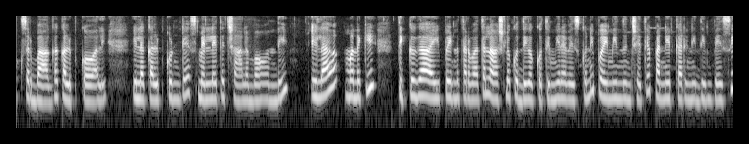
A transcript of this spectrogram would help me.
ఒకసారి బాగా కలుపుకోవాలి. ఇలా కలుపుకుంటే స్మెల్ అయితే చాలా బాగుంది. ఇలా మనకి తిక్కుగా అయిపోయిన తర్వాత లాస్ట్లో కొద్దిగా కొత్తిమీర వేసుకొని పొయ్యి మీద నుంచి అయితే పన్నీర్ కర్రీని దింపేసి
